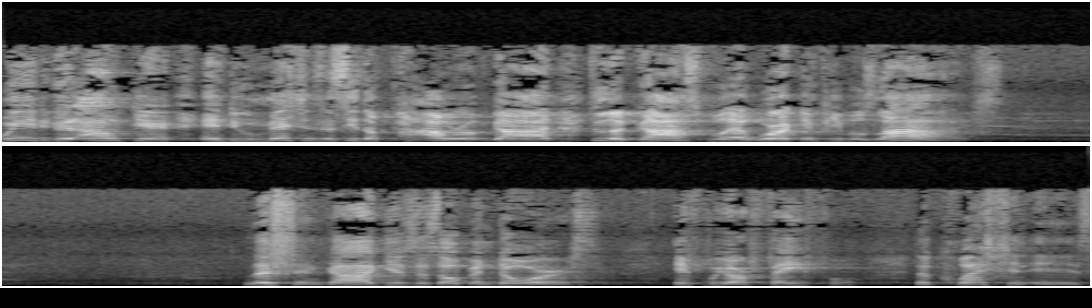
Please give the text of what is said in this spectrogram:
We need to get out there and do missions and see the power of God through the gospel at work in people's lives. Listen, God gives us open doors if we are faithful. The question is,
